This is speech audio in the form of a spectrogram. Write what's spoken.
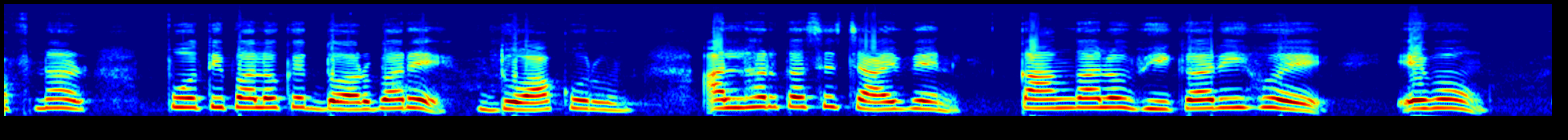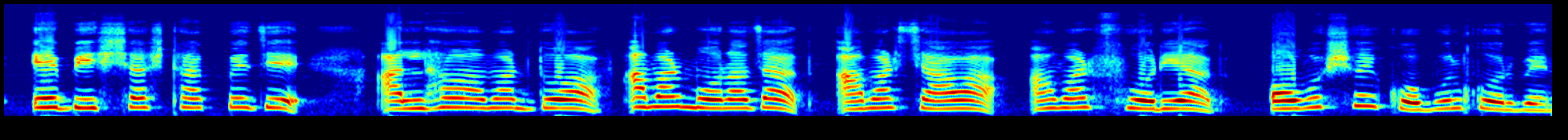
আপনার প্রতিপালকের দরবারে দোয়া করুন। আল্লাহর কাছে চাইবেন কাঙ্গাল ও ভিখারি হয়ে এবং এ বিশ্বাস থাকবে যে আল্লাহ আমার দোয়া, আমার মোনাজাত, আমার চাওয়া, আমার ফরিয়াদ অবশ্যই কবুল করবেন।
